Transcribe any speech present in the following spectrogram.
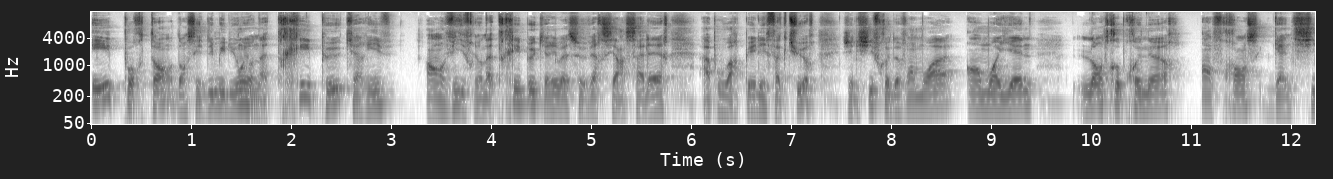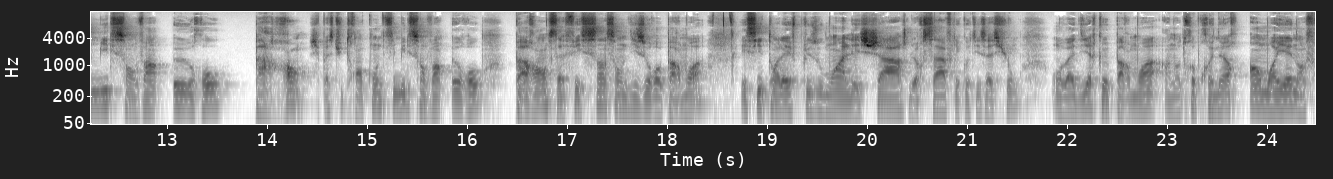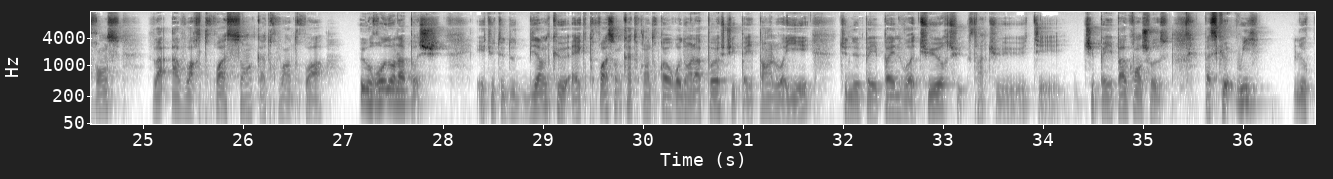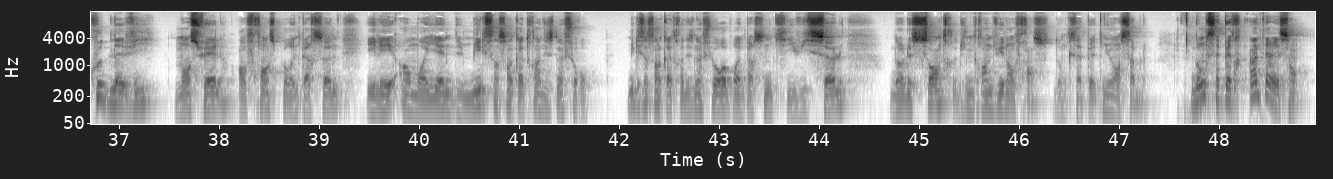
Et pourtant, dans ces 2 millions, il y en a très peu qui arrivent à en vivre. Il y en a très peu qui arrivent à se verser un salaire, à pouvoir payer les factures. J'ai les chiffres devant moi. En moyenne, l'entrepreneur en France gagne 6120 euros par an. Je sais pas si tu te rends compte, 6120 euros par an, ça fait 510 euros par mois. Et si tu enlèves plus ou moins les charges, l'URSSAF, les cotisations, on va dire que par mois, un entrepreneur en moyenne en France va avoir 383 euros dans la poche. Et tu te doutes bien que avec 383 euros dans la poche, tu payes pas un loyer, tu ne payes pas une voiture, tu, enfin, tu, tu payes pas grand chose. Parce que oui, le coût de la vie mensuel en France pour une personne, il est en moyenne de 1599 euros. 1599 euros pour une personne qui vit seule dans le centre d'une grande ville en France. Donc ça peut être nuançable. Donc ça peut être intéressant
